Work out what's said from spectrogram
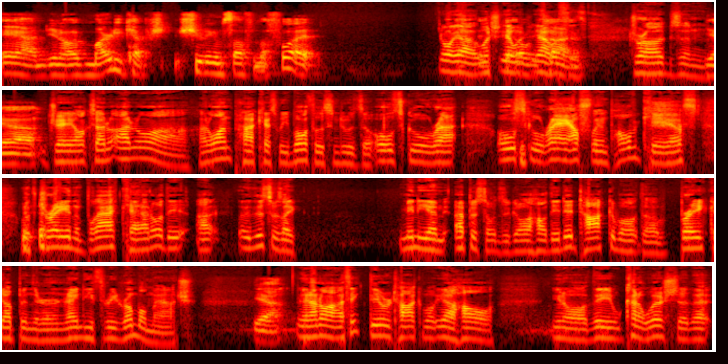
and you know if Marty kept sh- shooting himself in the foot. Oh yeah, which yeah, yeah, with time. his drugs and Yeah, jail. Cause I know, I know uh, on one podcast we both listened to is the old school rat, old school wrestling podcast with Dre and the Black Cat. I know they uh, this was like many um, episodes ago how they did talk about the breakup in their '93 Rumble match, yeah, and I know I think they were talking about yeah how you know they kind of wish that that,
